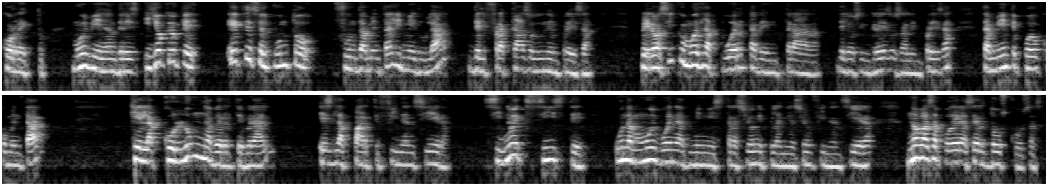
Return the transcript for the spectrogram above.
Correcto. Muy bien, Andrés. Y yo creo que este es el punto fundamental y medular del fracaso de una empresa. Pero así como es la puerta de entrada de los ingresos a la empresa, también te puedo comentar que la columna vertebral es la parte financiera. Si no existe una muy buena administración y planeación financiera, no vas a poder hacer dos cosas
